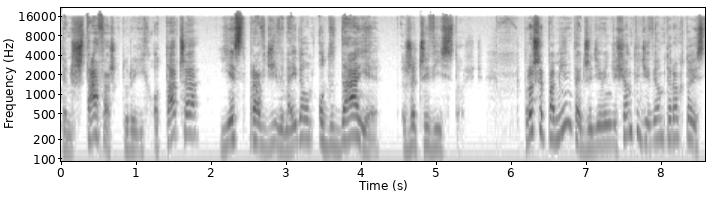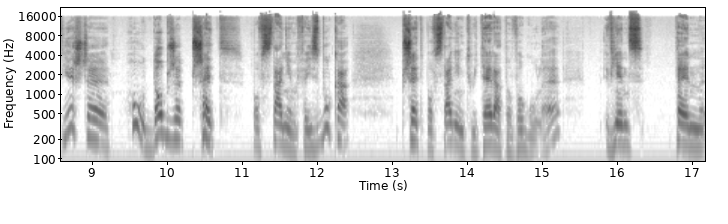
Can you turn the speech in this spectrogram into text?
ten sztafaż, który ich otacza, jest prawdziwy, na ile on oddaje rzeczywistość. Proszę pamiętać, że 99 rok to jest jeszcze hu, dobrze przed powstaniem Facebooka, przed powstaniem Twittera to w ogóle, więc ten,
